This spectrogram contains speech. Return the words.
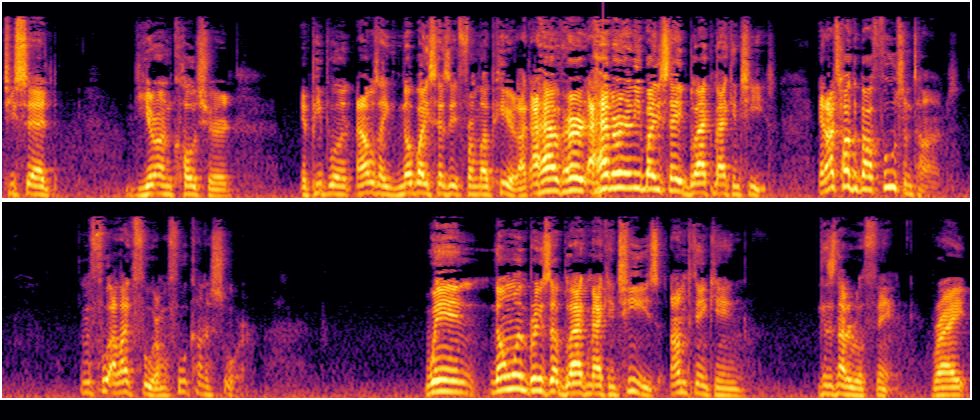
she said you're uncultured and people and I was like nobody says it from up here like I have heard I haven't heard anybody say black mac and cheese And I talk about food sometimes. Food, I like food. I'm a food connoisseur. When no one brings up black mac and cheese, I'm thinking because it's not a real thing, right?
